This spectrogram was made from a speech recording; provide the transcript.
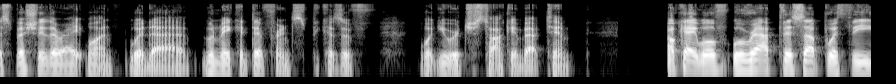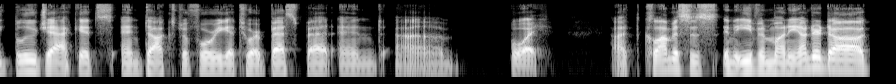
especially the right one, would uh, would make a difference because of what you were just talking about, Tim. Okay, we'll we'll wrap this up with the Blue Jackets and Ducks before we get to our best bet. And uh, boy, uh, Columbus is an even money underdog.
